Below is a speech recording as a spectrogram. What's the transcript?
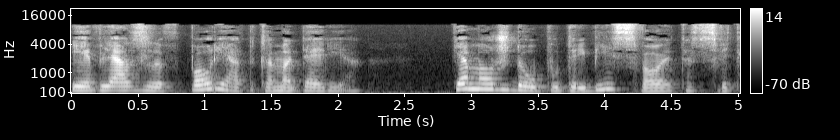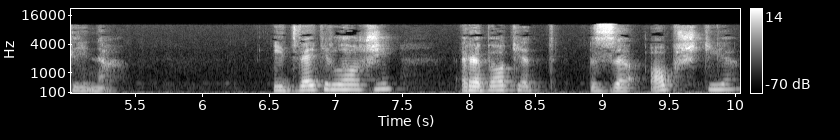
и е влязла в по-рядка материя, тя може да употреби своята светлина. И двете ложи работят за общия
